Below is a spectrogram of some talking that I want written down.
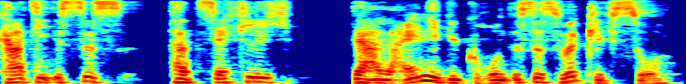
Kathi, ist es tatsächlich der alleinige Grund? Ist es wirklich so?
